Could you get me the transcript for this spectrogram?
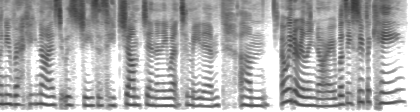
when he recognized it was Jesus, he jumped in and he went to meet him. Um, and we don't really know. Was he super keen?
